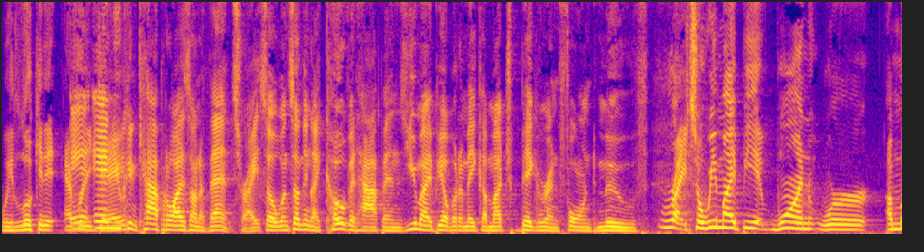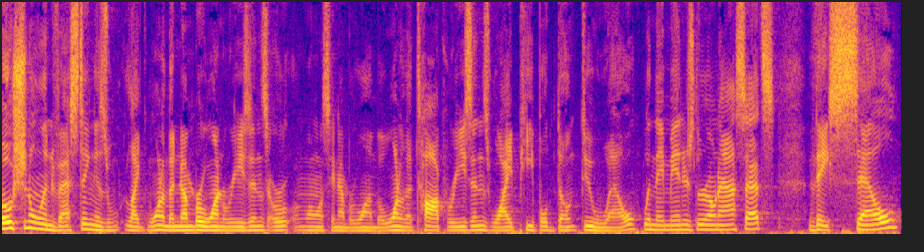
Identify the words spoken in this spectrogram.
We look at it every and, day. and you can capitalize on events, right? So when something like COVID happens, you might be able to make a much bigger informed move. Right. So we might be at one where emotional investing is like one of the number one reasons, or I won't say number one, but one of the top reasons why people don't do well when they manage their own assets. They sell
